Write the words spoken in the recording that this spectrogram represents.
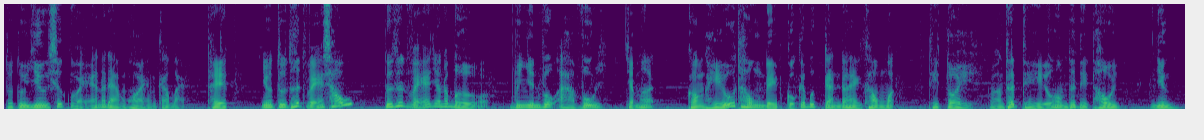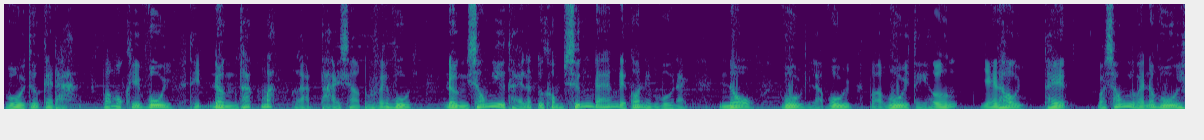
tụi tôi dư sức vẽ nó đàng hoàng các bạn. Thiệt, nhưng tôi thích vẽ xấu tôi thích vẽ cho nó bự. Vì nhìn vô à vui, chấm hết. Còn hiểu thông điệp của cái bức tranh đó hay không á, thì tùy. Bạn thích thì hiểu, không thích thì thôi. Nhưng vui trước cái đã. Và một khi vui, thì đừng thắc mắc là tại sao tôi phải vui. Đừng sống như thể là tôi không xứng đáng để có niềm vui này. No, vui là vui và vui thì hưởng. Vậy thôi, thiệt. Và sống như vậy nó vui.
